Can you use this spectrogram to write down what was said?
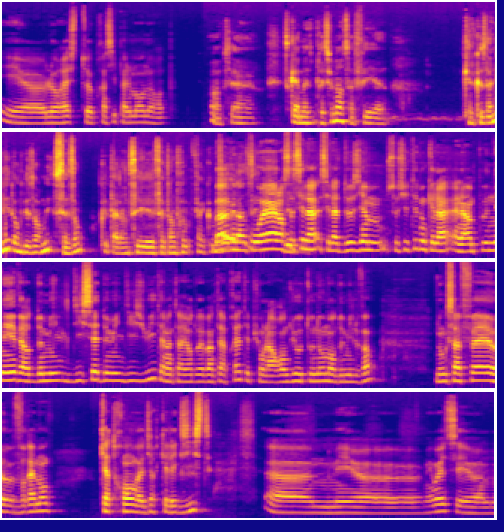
et le reste principalement en Europe. Oh, c'est quand même impressionnant. Ça fait quelques années, donc désormais, 16 ans, que tu as lancé cette entreprise, enfin, que vous Bah, avez lancé Ouais, alors ça c'est la c'est la deuxième société, donc elle a elle a un peu né vers 2017-2018 à l'intérieur de Web Interprète et puis on l'a rendue autonome en 2020. Donc ça fait euh, vraiment quatre ans, on va dire qu'elle existe. Euh, mais euh, ouais, c'est euh,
